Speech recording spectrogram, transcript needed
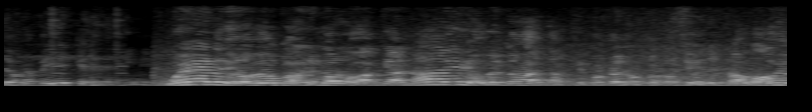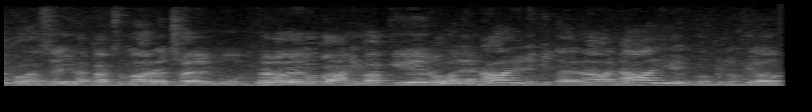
te van a pedir que les des dinero. Bueno, yo no vengo que venimos a robar aquí a nadie, yo vengo hasta aquí porque no puedo conseguir el trabajo y que a seguir la canción más recha del mundo. Yo no vengo que venimos aquí a robarle a nadie, ni quitarle nada a nadie, porque no quiero,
